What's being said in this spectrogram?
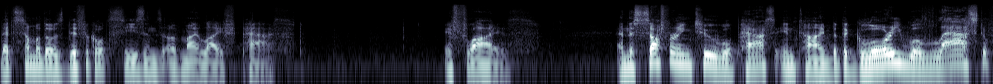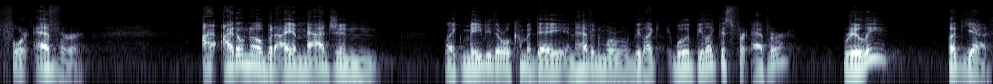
that some of those difficult seasons of my life passed. It flies. And the suffering too will pass in time, but the glory will last forever. I, I don't know, but I imagine like maybe there will come a day in heaven where we'll be like, will it be like this forever? Really? But yes.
